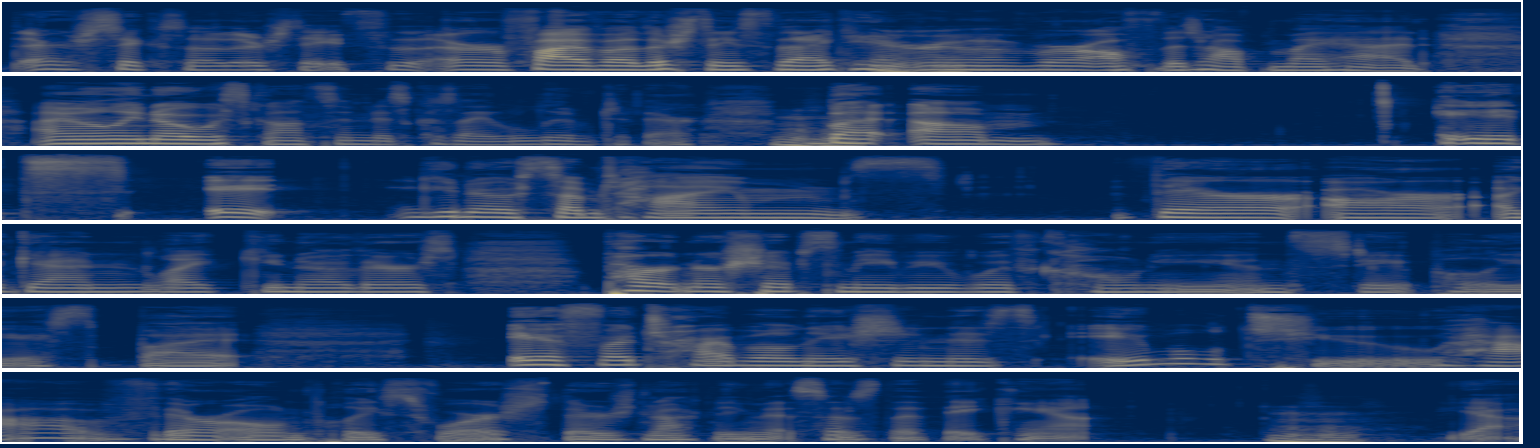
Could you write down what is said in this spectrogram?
there are six other states, that, or five other states that I can't remember off the top of my head. I only know Wisconsin is because I lived there. But um, it's, it, you know, sometimes there are, again, like, you know, there's partnerships maybe with county and state police, but if a tribal nation is able to have their own police force, there's nothing that says that they can't. Mhm. Yeah.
